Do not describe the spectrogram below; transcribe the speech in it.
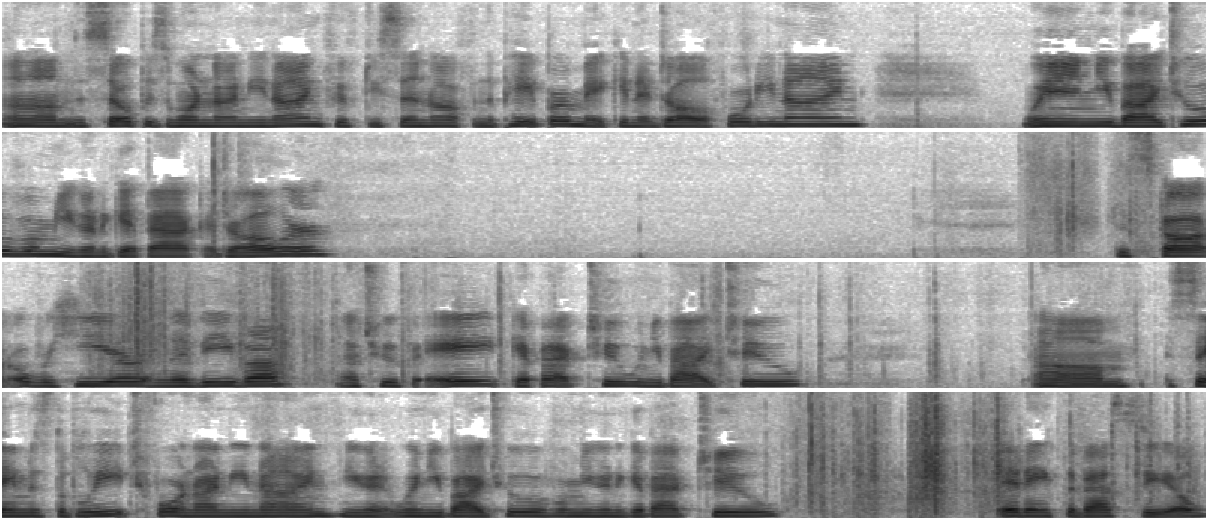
Um, the soap is $1.99, 50 cent off in the paper, making it $1.49. When you buy two of them, you're going to get back a dollar. The Scott over here and the Viva are 2 for 8 Get back two when you buy two. Um, same as the bleach, four ninety nine. You when you buy two of them, you're gonna get back two. It ain't the best deal.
